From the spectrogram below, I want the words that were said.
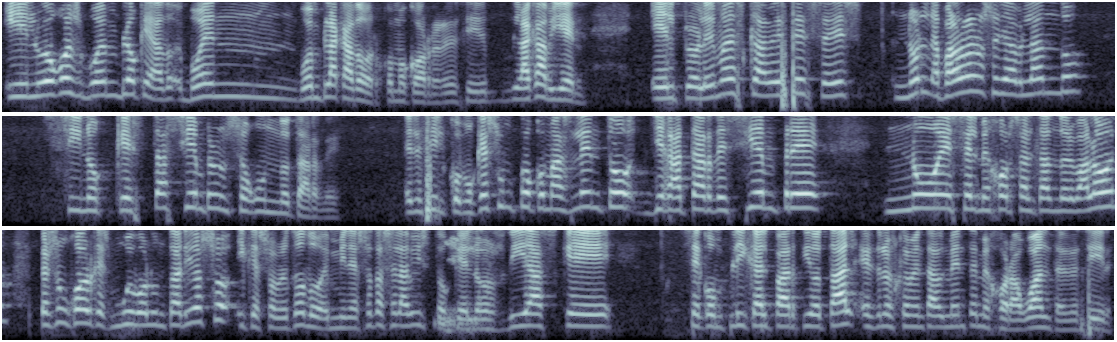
Y luego es buen bloqueador, buen, buen placador como correr, es decir, placa bien. El problema es que a veces es. No, la palabra no sería hablando, sino que está siempre un segundo tarde. Es decir, como que es un poco más lento, llega tarde siempre, no es el mejor saltando el balón, pero es un jugador que es muy voluntarioso y que sobre todo en Minnesota se le ha visto que los días que se complica el partido tal es de los que mentalmente mejor aguanta. Es decir,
